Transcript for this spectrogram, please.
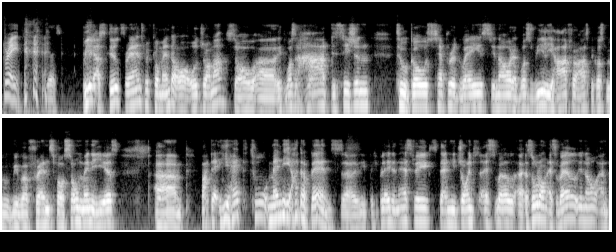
great. yes. We are still friends with Tormentor, our old drummer. So uh, it was a hard decision to go separate ways. You know, that was really hard for us because we, we were friends for so many years. Um, but uh, he had too many other bands. Uh, he, he, played in Asphyx, then he joined as well, uh, Sodom as well, you know, and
